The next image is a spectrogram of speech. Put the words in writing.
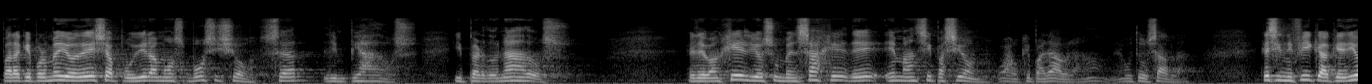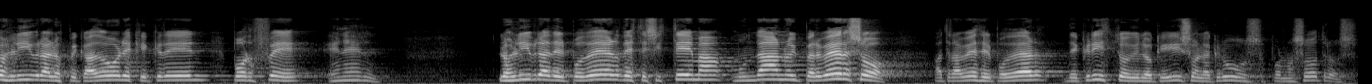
para que por medio de ella pudiéramos vos y yo ser limpiados y perdonados. El Evangelio es un mensaje de emancipación. ¡Wow! ¡Qué palabra! Me gusta usarla. ¿Qué significa? Que Dios libra a los pecadores que creen por fe en Él. Los libra del poder de este sistema mundano y perverso a través del poder de Cristo y de lo que hizo en la cruz por nosotros.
